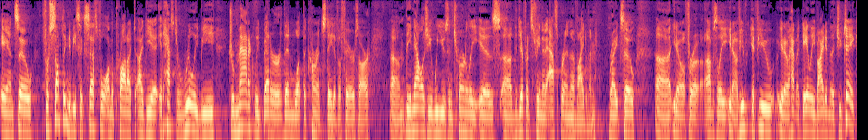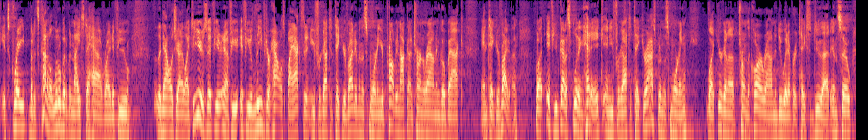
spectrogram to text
And so, for something to be successful on the product idea, it has to really be dramatically better than what the current state of affairs are. Um, the analogy we use internally is uh, the difference between an aspirin and a vitamin, right? So, uh, you know, for obviously, you know, if you if you you know have a daily vitamin that you take, it's great, but it's kind of a little bit of a nice to have, right? If you the analogy I like to use, if you, you know, if you if you leave your house by accident, you forgot to take your vitamin this morning, you're probably not going to turn around and go back and take your vitamin. But if you've got a splitting headache and you forgot to take your aspirin this morning, like you're going to turn the car around and do whatever it takes to do that. And so,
